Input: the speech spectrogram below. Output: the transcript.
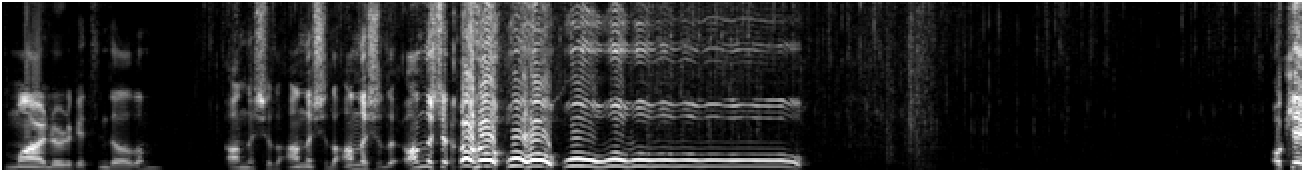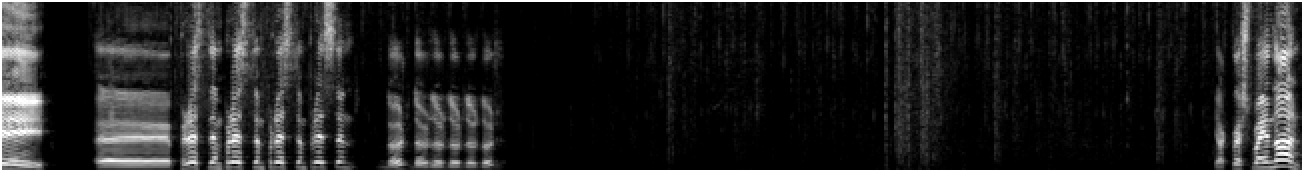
Mahalle hareketini de alalım. Anlaşıldı, anlaşıldı, anlaşıldı, anlaşıldı. Oh, oh, oh, Okey. Ee, Preston, Preston, Preston, Preston. Dur, dur, dur, dur, dur. Yaklaşmayın lan.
